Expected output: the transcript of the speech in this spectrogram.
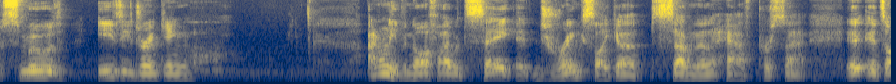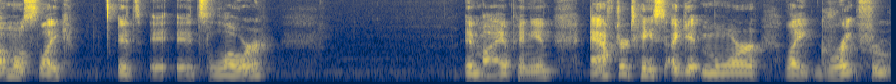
Smooth, easy drinking I don't even know if I would say it drinks like a seven and a half percent. It's almost like it's it, it's lower. In my opinion, aftertaste I get more like grapefruit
